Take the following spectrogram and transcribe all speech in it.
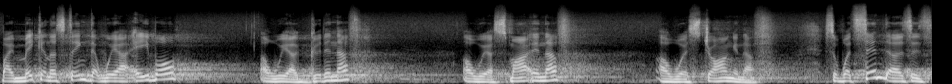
by making us think that we are able, or we are good enough, or we are smart enough, or we're strong enough. So, what sin does is,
